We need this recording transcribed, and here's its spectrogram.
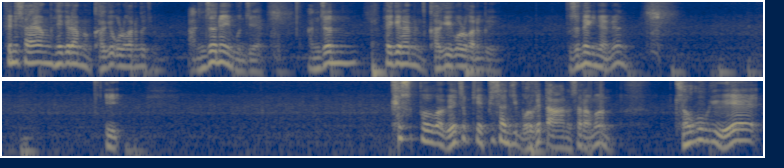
편의 사양 해결하면 가격 올라가는 거죠. 안전의 문제. 안전 해결하면 가격이 올라가는 거예요. 무슨 얘기냐면, 이 캐스퍼가 왜 저렇게 비싼지 모르겠다 하는 사람은 조국이 왜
